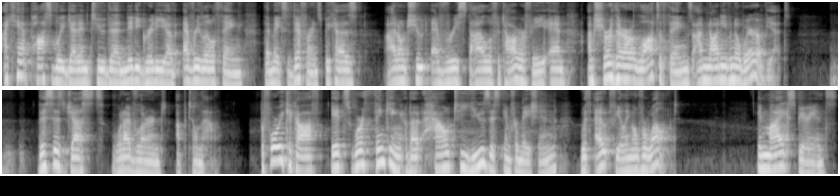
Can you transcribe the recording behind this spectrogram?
I can't possibly get into the nitty gritty of every little thing that makes a difference because I don't shoot every style of photography, and I'm sure there are lots of things I'm not even aware of yet. This is just what I've learned up till now. Before we kick off, it's worth thinking about how to use this information without feeling overwhelmed. In my experience,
